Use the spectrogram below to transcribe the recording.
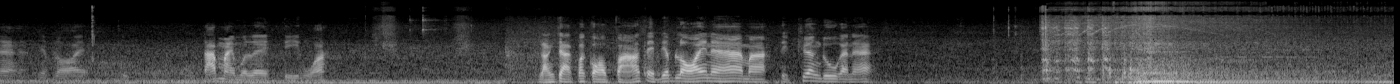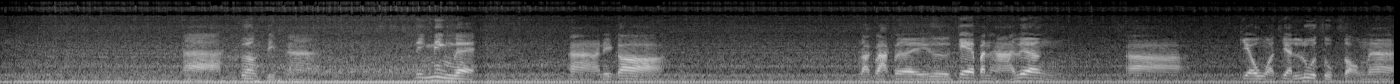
อ่าเรียบร้อย ตามใหม่หมดเลยสีหัว หลังจากประกอบฝาเสร็จเรียบร้อยนะฮะมาติดเครื่องดูกันนะ เครื่องติดนะนิ่ง ๆ เลย อ่านี่ก็ หลัก ๆ เลยคือแก้ปัญหาเรื่อง อ่า เกลียวหัวเทียนรูดสูบสองนะ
